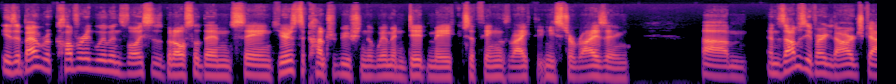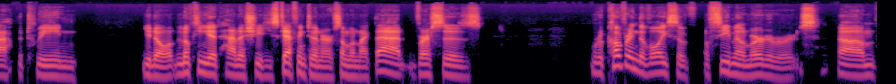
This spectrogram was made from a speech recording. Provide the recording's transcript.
is about recovering women's voices, but also then saying, here's the contribution that women did make to things like the Easter Rising. Um, and there's obviously a very large gap between, you know, looking at Hannah Sheehy Skeffington or someone like that versus recovering the voice of, of female murderers. Um,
